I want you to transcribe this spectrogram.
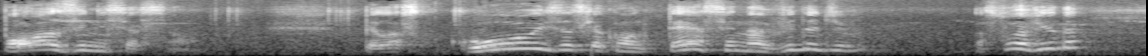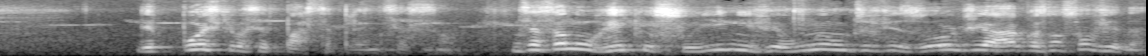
pós-iniciação, pelas coisas que acontecem na vida de na sua vida depois que você passa pela iniciação. Iniciação no Reiki Sui, nível 1, é um divisor de águas na sua vida.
